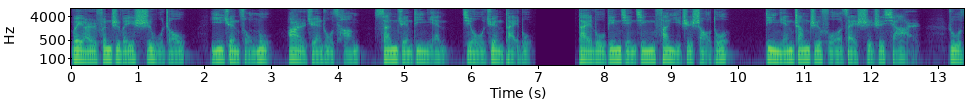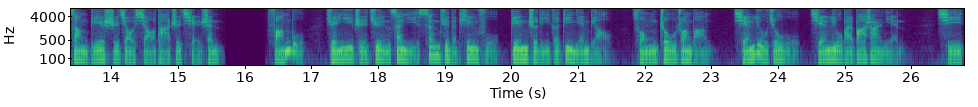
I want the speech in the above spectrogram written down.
为而分之为十五轴，一卷总目，二卷入藏。”三卷帝年，九卷带录，带录编简经翻译之少多，帝年章之佛在世之遐迩，入藏别时较小大之浅深。房录卷一至卷三以三卷的篇幅编制了一个帝年表，从周庄王前六九五前六百八十二年起，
